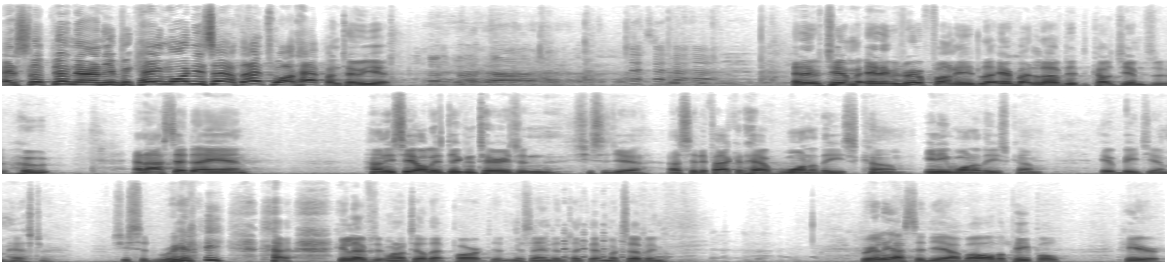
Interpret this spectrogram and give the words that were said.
and slipped in there and you became one yourself. That's what happened to you. And it was Jim, and it was real funny. Everybody loved it because Jim's a hoot. And I said to Ann, honey, see all these dignitaries? And she said, yeah. I said, if I could have one of these come, any one of these come, it would be Jim Hester. She said, really? he loves it when I tell that part that Miss Ann didn't think that much of him. really? I said, yeah, of all the people here.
